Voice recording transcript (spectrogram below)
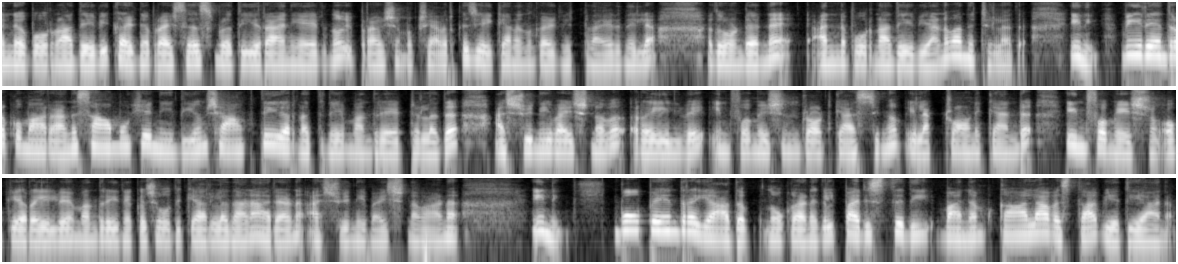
അന്നപൂർണാദേവി. കഴിഞ്ഞ പ്രാവശ്യം സ്മൃതി ഇറാനി ആയിരുന്നു ഇപ്രാവശ്യം പക്ഷേ അവർക്ക് ജയിക്കാനൊന്നും കഴിഞ്ഞിട്ടുണ്ടായിരുന്നില്ല. അതുകൊണ്ട് തന്നെ അന്നപൂർണ ദേവിയാണ് വന്നിട്ടുള്ളത്. ഇനി വീരേന്ദ്രകുമാറാണ് സാമൂഹ്യ നീതിയും ശാക്തീകരണത്തിന്റെയും മന്ത്രിയായിട്ടുള്ളത്. അശ്വിനി വൈഷ്ണവ് റെയിൽവേ ഇൻഫർമേഷൻ ബ്രോഡ്കാസ്റ്റിംഗും ഇലക്ട്രോണിക് ആൻഡ് ഇൻഫർമേഷനും ഓക്കെ റെയിൽവേ മന്ത്രിനെയൊക്കെ ചോദിക്കാറുള്ളതാണ് ആരാണ്? അശ്വിനി വൈഷ്ണവാണ്. ഇനി ഭൂപേന്ദ്ര യാദവ് നോക്കുകയാണെങ്കിൽ പരിസ്ഥിതി വനം കാലാവസ്ഥ വ്യതിയാനം.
